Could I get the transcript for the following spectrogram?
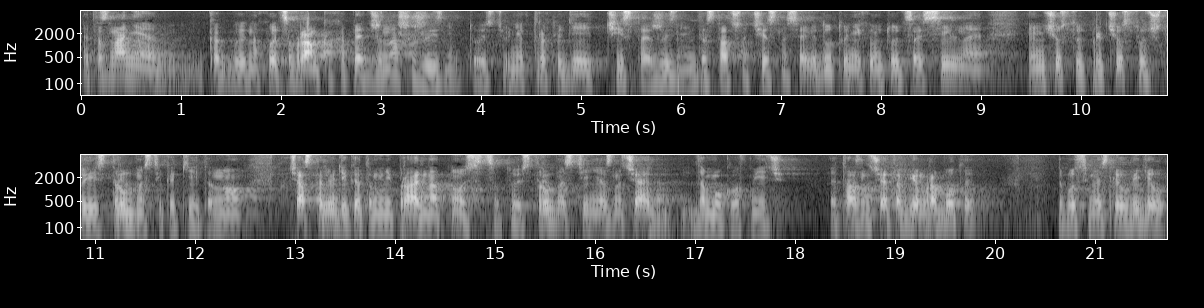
Это знание как бы находится в рамках, опять же, нашей жизни. То есть у некоторых людей чистая жизнь, они достаточно честно себя ведут, у них интуиция сильная, и они чувствуют, предчувствуют, что есть трудности какие-то. Но часто люди к этому неправильно относятся. То есть трудности не означают домоклов меч. Это означает объем работы. Допустим, если увидел,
